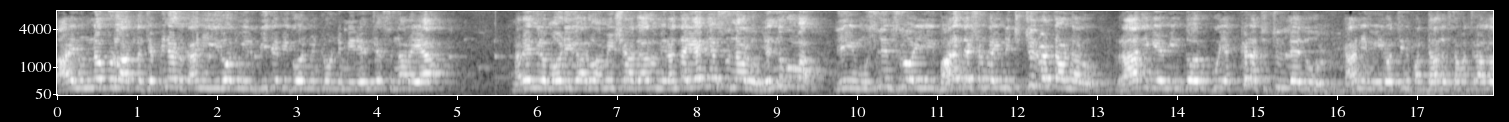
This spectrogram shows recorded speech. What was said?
ఆయన ఉన్నప్పుడు అట్లా చెప్పినాడు కానీ ఈరోజు మీరు బీజేపీ గవర్నమెంట్లో ఉండి మీరు ఏం చేస్తున్నారయ్యా? నరేంద్ర మోడీ గారు అమిత్ షా గారు మీరంతా ఏం చేస్తున్నారు? ఎందుకు మా ఈ ముస్లిమ్స్లో ఈ భారతదేశంలో ఇన్ని చిచ్చులు పెడతా ఉన్నారు? రాజకీయం ఇంతవరకు ఎక్కడ చిచ్చులు లేదు. కానీ మీరు వచ్చిన పద్నాలుగు సంవత్సరాల్లో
